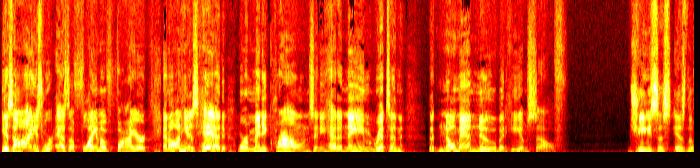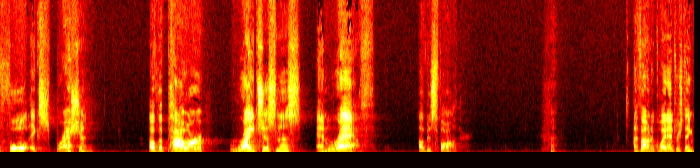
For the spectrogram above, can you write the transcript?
His eyes were as a flame of fire, and on his head were many crowns, and he had a name written that no man knew but he himself. Jesus is the full expression of the power, righteousness, and wrath of his Father. I found it quite interesting.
